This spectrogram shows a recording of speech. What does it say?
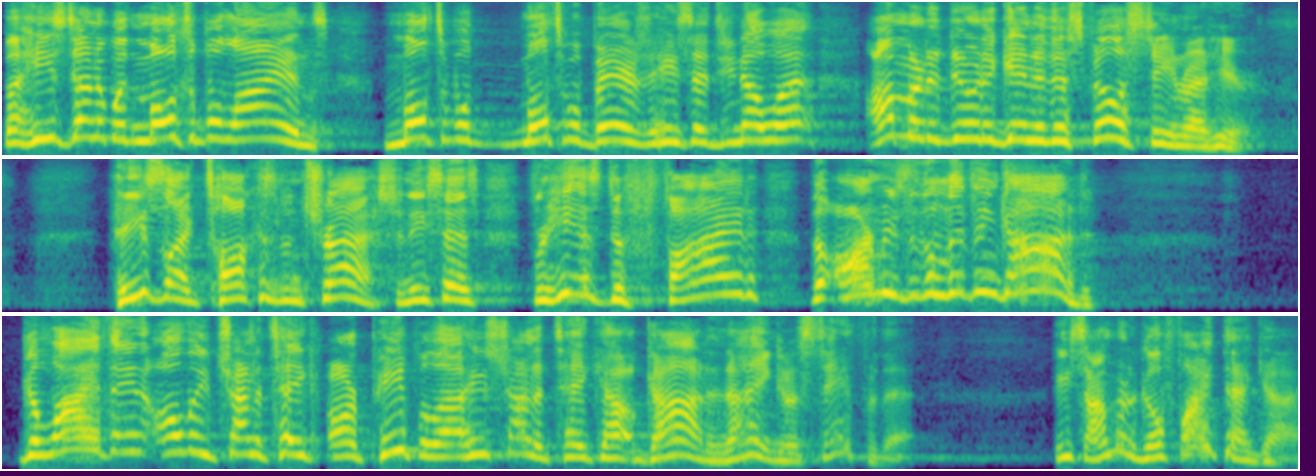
But he's done it with multiple lions, multiple, multiple bears. And he said, You know what? I'm going to do it again to this Philistine right here. He's like talking some trash. And he says, For he has defied the armies of the living God. Goliath ain't only trying to take our people out, he's trying to take out God. And I ain't to stand for that. He said, I'm to go fight that guy.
